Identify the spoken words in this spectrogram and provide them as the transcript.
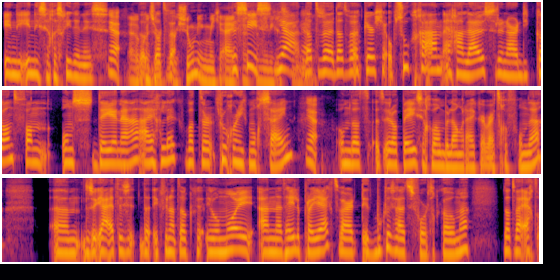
in die Indische geschiedenis. Ja, ook dat, een soort we, verzoening met je eigen Precies, ja, dat we, dat we een keertje op zoek gaan en gaan luisteren naar die kant van ons DNA eigenlijk, wat er vroeger niet mocht zijn. Ja. Omdat het Europese gewoon belangrijker werd gevonden. Um, dus ja, het is, ik vind dat ook heel mooi aan het hele project waar dit boek dus uit is voortgekomen. Dat wij echt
